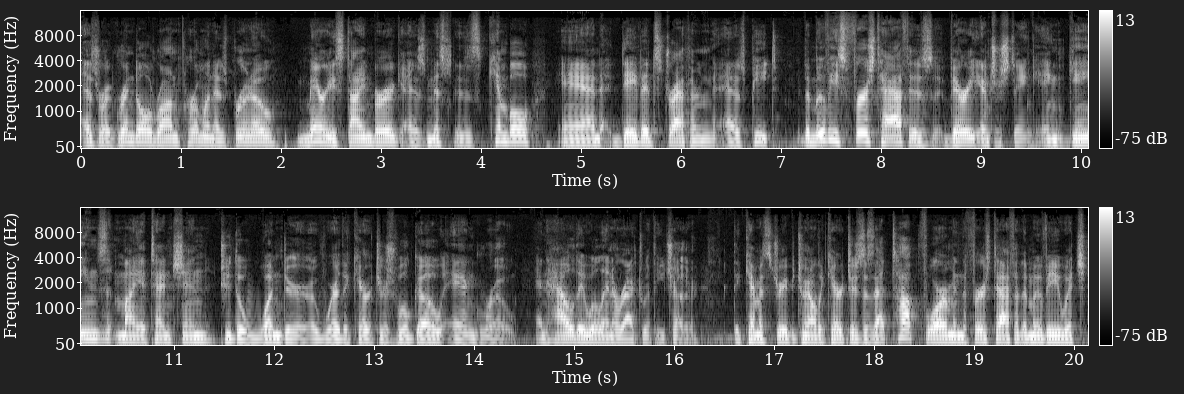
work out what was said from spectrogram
Ezra Grindle, Ron Perlman as Bruno, Mary Steenburgen as Mrs. Kimball, and David Strathairn as Pete. The movie's first half is very interesting and gains my attention to the wonder of where the characters will go and grow and how they will interact with each other. The chemistry between all the characters is at top form in the first half of the movie, which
